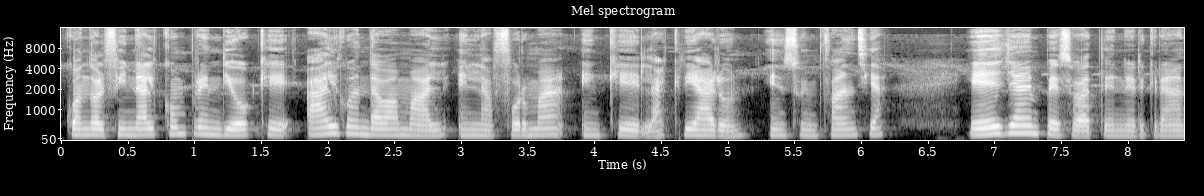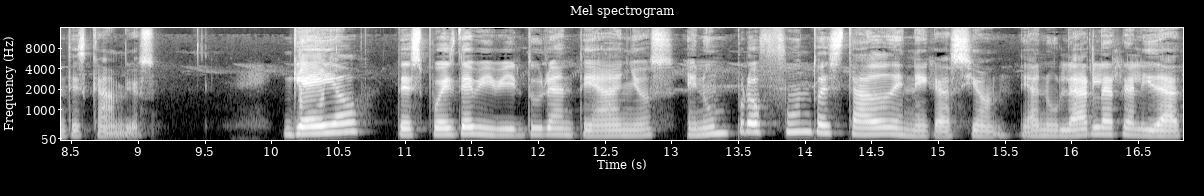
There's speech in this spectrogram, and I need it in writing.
Cuando al final comprendió que algo andaba mal en la forma en que la criaron en su infancia, ella empezó a tener grandes cambios. Gail, después de vivir durante años en un profundo estado de negación, de anular la realidad,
